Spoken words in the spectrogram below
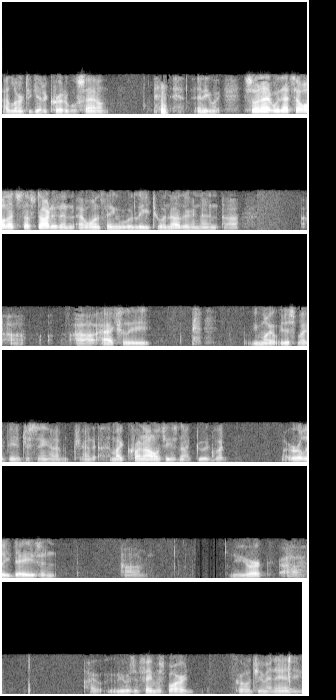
I learned to get a credible sound. anyway, so that well, that's how all that stuff started, and uh, one thing would lead to another, and then uh, uh, uh, actually, you might this might be interesting. I'm trying to my chronology is not good, but my early days in um, New York, uh, I, there was a famous bard called Jim and Andy's,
